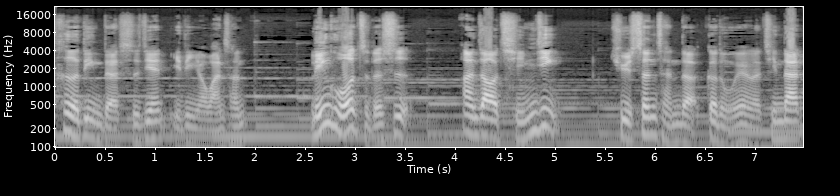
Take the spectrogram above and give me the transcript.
特定的时间一定要完成。灵活指的是按照情境去生成的各种各样的清单。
